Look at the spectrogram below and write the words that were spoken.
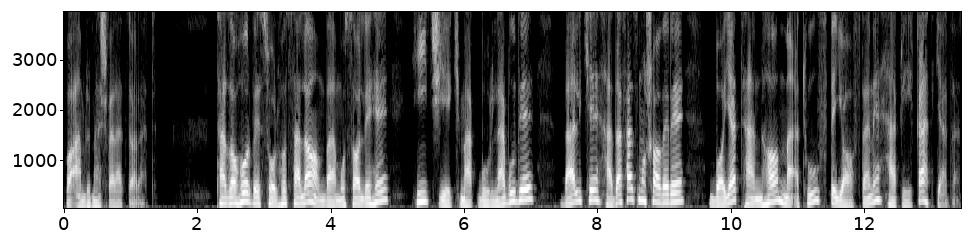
با امر مشورت دارد. تظاهر به صلح و سلام و مصالحه هیچ یک مقبول نبوده بلکه هدف از مشاوره باید تنها معطوف به یافتن حقیقت گردد.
